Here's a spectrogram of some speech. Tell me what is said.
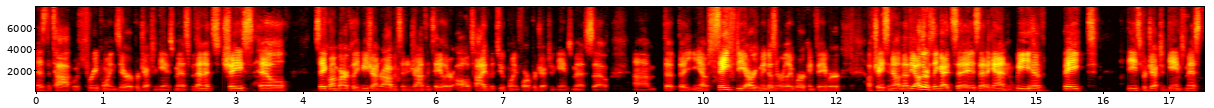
as the top with 3.0 projected games missed, but then it's Chase, Hill, Saquon Barkley, Bijan Robinson, and Jonathan Taylor all tied with 2.4 projected games missed. So um, the the you know safety argument doesn't really work in favor of Chase and Hill. Now the other thing I'd say is that again we have baked these projected games missed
